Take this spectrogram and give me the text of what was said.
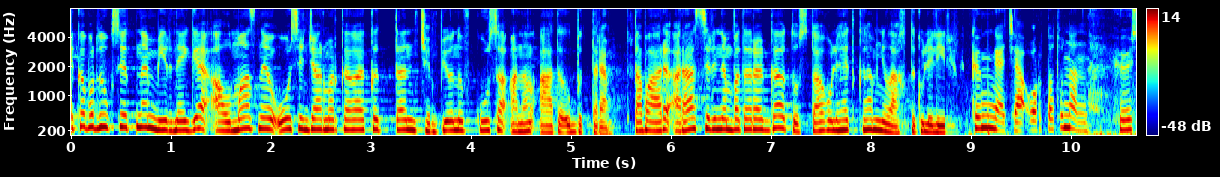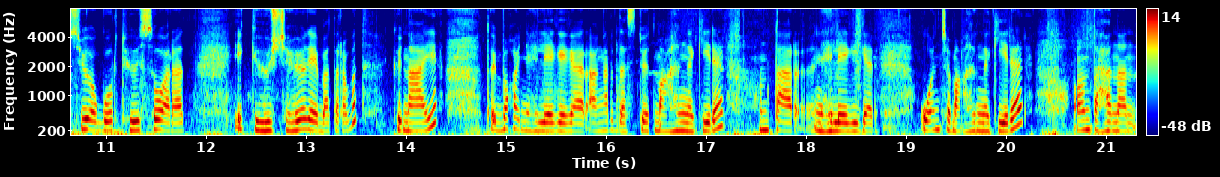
эко продукциятынан мирнеге алмазная осень жармаркаға кыттан чемпионы вкуса анал аты ылбыттыра. Табары ара сиринен батарарга тустағы үліхет кәмнелақты күлелер. Күнгәчә ортатунан хүс йогурт хүс варат икки хүс чәһүгәй батарабыт күнайы той баха нәһлегегәр аңар да сtöт махыңа кирәр онтар нәһлегегәр онча махыңа кирәр он таханан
